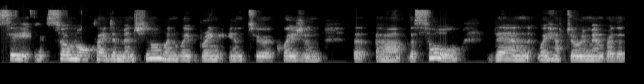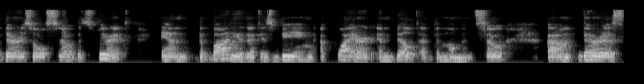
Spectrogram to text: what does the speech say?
see it's so multidimensional when we bring into equation the, uh, the soul then we have to remember that there is also the spirit and the body that is being acquired and built at the moment. So um, there is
